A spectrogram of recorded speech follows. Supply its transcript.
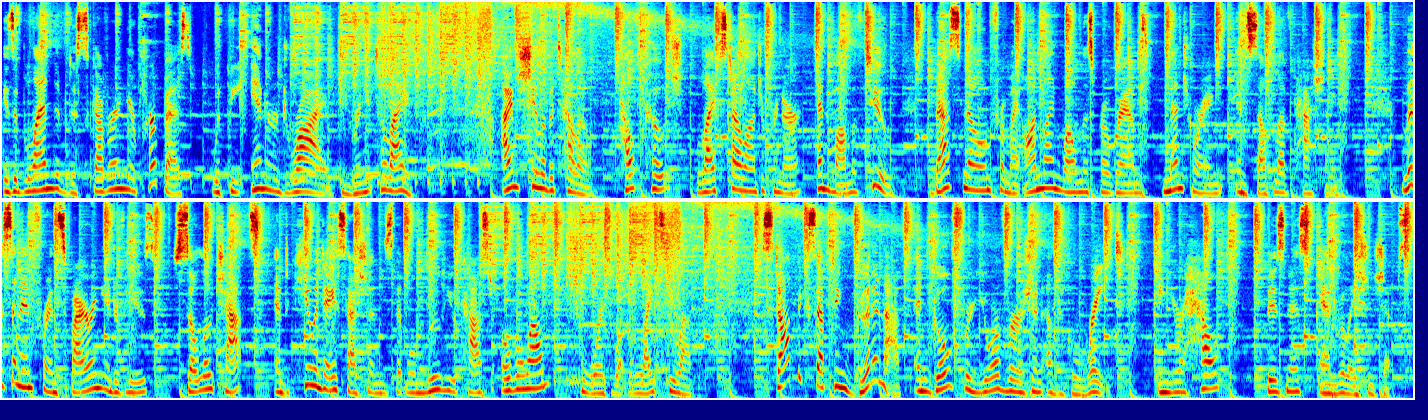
is a blend of discovering your purpose with the inner drive to bring it to life. I'm Sheila Botelho, health coach, lifestyle entrepreneur, and mom of two, best known for my online wellness programs, mentoring, and self-love passion. Listen in for inspiring interviews, solo chats, and Q&A sessions that will move you past overwhelm towards what lights you up. Stop accepting good enough and go for your version of great in your health business, and relationships.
